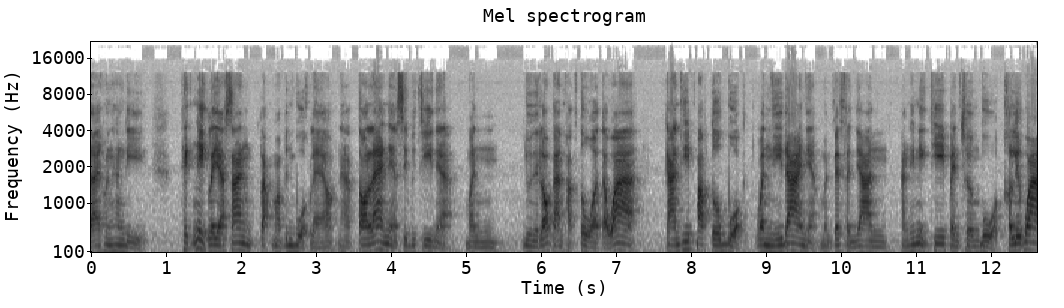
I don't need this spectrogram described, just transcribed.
ได้ค่อนข้างดี เทคนิคระยะสั้นกลับมาเป็นบวกแล้วนะครับ ตอนแรกเนี่ย CPG เนี่ยมันอยู่ในรอบการพักตัว แต่ว่า การที่ปรับตัวบวกวันนี้ได้เนี่ยมันเป็นสัญญาณทางเทคนิคที่เป็นเชิงบวก เขาเรียกว่า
